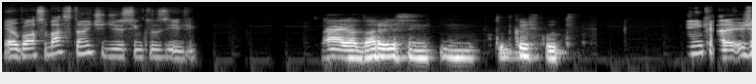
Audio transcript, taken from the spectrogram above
Eu gosto bastante disso, inclusive. Ah, eu adoro isso em, em tudo que eu escuto. Sim, cara, já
